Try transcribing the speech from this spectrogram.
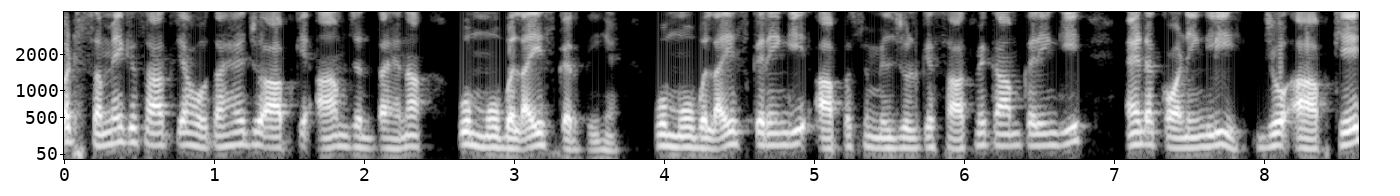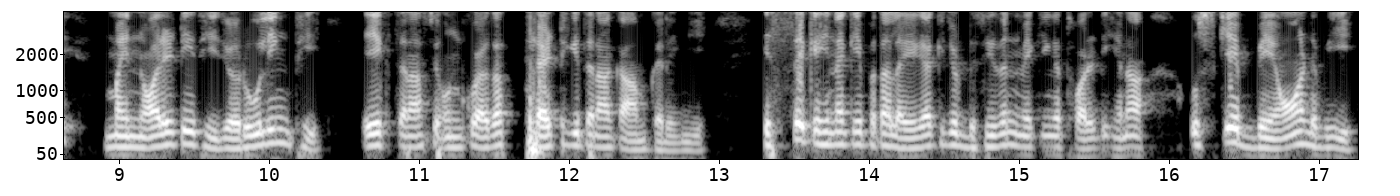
बट समय के साथ क्या होता है, जो आपके आम जनता है ना, वो मोबिलाइज करती हैं। वो मोबिलाइज करेंगी, आपस में मिलजुल के साथ में काम करेंगी एंड अकॉर्डिंगली जो आपके माइनॉरिटी थी, जो रूलिंग थी, एक तरह से उनको एज अ थ्रेट की तरह काम करेंगी। इससे कहीं ना कहीं पता लगेगा कि जो डिसीज़न मेकिंग अथॉरिटी है ना, उसके बियॉन्ड भी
